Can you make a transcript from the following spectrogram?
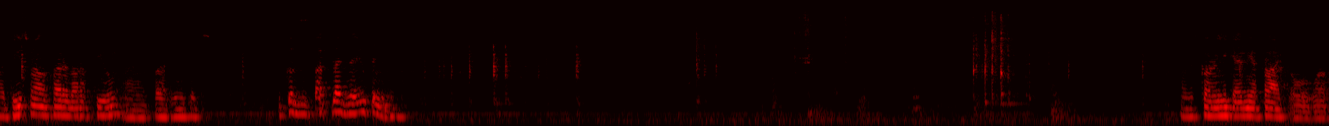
Okay. Uh, this one quite a lot of fuel, uh, but I think it's because it's, that's very open. Uh, this car really gave me a fright. Oh wow,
